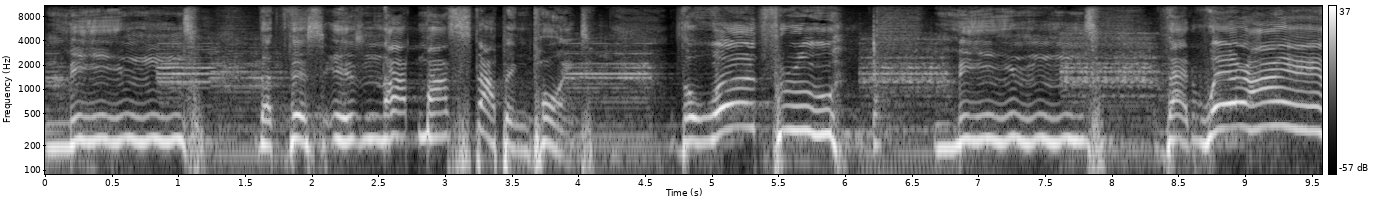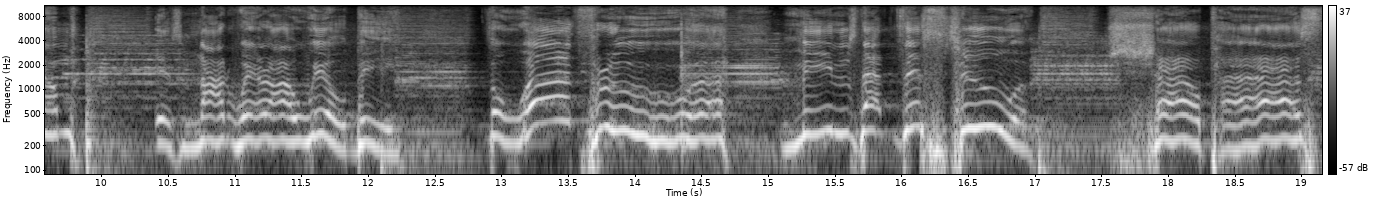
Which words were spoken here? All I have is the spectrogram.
means that this is not my stopping point. The word through means that where I am is not where I will be. The word through means that this too shall pass.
